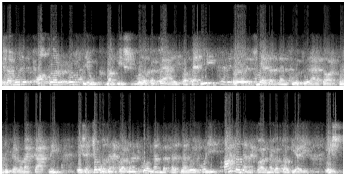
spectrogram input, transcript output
És amúgy akkor rossz fiúknak is voltak beállítva, pedig ö, hihetetlen kultúrát tart mondjuk ez a megkátni. És egy csomó zenekarban ez pont nem veszed le, hogy, hogy így, hát a zenekar meg a tagjai. És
